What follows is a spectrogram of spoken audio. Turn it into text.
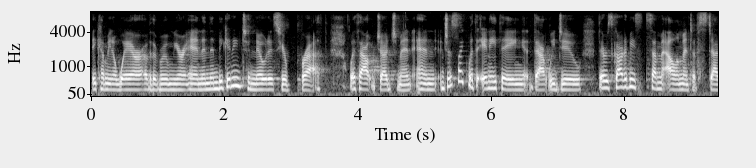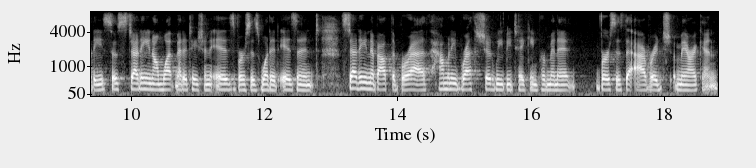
becoming aware of the room you're in, and then beginning to notice your breath without judgment. And just like with anything that we do, there's got to be some element of study. So, studying on what meditation is versus what it isn't, studying about the breath, how many breaths should we be taking per minute versus the average American.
